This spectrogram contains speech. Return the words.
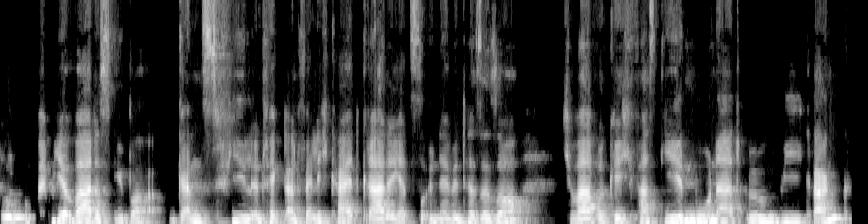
Mhm. Und bei mir war das über ganz viel Infektanfälligkeit, gerade jetzt so in der Wintersaison. Ich war wirklich fast jeden Monat irgendwie krank.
